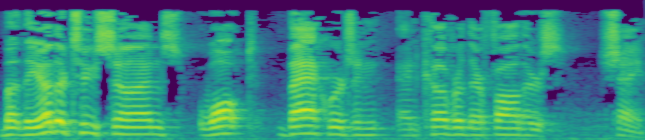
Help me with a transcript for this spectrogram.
But the other two sons walked backwards and, and covered their father's shame.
